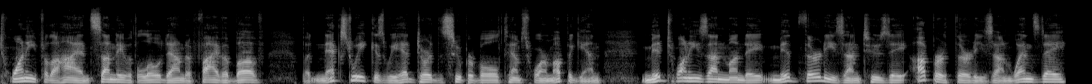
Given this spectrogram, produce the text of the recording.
20 for the high on Sunday with a low down to 5 above. But next week, as we head toward the Super Bowl, temps warm up again. Mid 20s on Monday, mid 30s on Tuesday, upper 30s on Wednesday.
